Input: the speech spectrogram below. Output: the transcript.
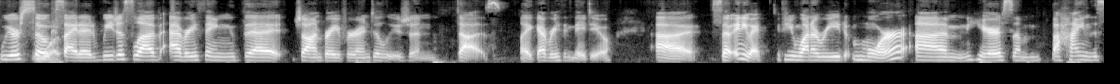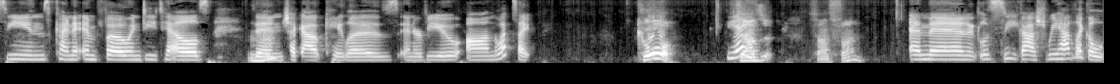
we were so excited. We just love everything that John Braver and Delusion does, like everything they do. Uh, so anyway, if you want to read more, um, here's some behind the scenes kind of info and details. Mm-hmm. Then check out Kayla's interview on the website. Cool. Yeah. Sounds sounds fun. And then let's see, gosh, we had like a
